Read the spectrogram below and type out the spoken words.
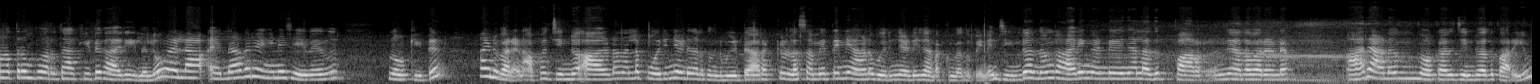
മാത്രം പുറത്താക്കിയിട്ട് കാര്യമില്ലല്ലോ. എല്ലാ എല്ലാവരും എങ്ങനെയാണ് ചെയ്തതെന്ന് നോക്കിയിട്ട് അതിന് പറയണം. അപ്പോൾ ജിൻഡോ ആരുടെ നല്ല പൊരിഞ്ഞടി നടക്കുന്നുണ്ട്. വീട്ടുകാരൊക്കെ ഉള്ള സമയത്ത് തന്നെയാണ് പൊരിഞ്ഞടി നടക്കുന്നത്. പിന്നെ ജിൻഡോ എന്തെങ്കിലും കാര്യം കണ്ടു കഴിഞ്ഞാൽ അത് പറഞ്ഞ് അതാ പറയണ്ടേ ആരാണെന്ന് നോക്കാതെ ജിൻഡോ അത് പറയും.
